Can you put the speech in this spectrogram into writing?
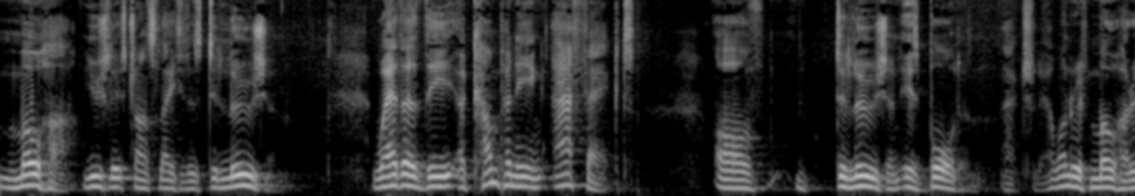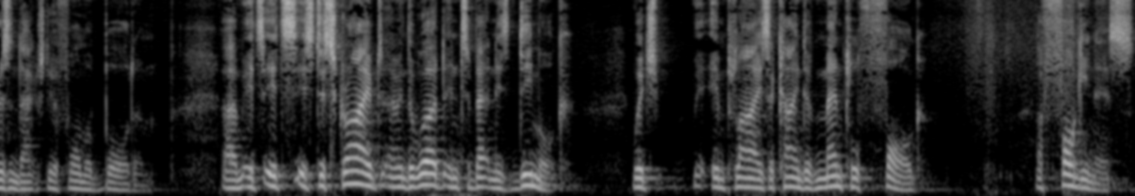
moha, usually it's translated as delusion, whether the accompanying affect of delusion is boredom actually. I wonder if moha isn't actually a form of boredom. Um, it's, it's, it's described, I mean, the word in Tibetan is dimuk, which implies a kind of mental fog, a fogginess.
